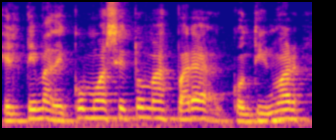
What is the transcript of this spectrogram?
el tema de cómo hace Tomás para continuar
